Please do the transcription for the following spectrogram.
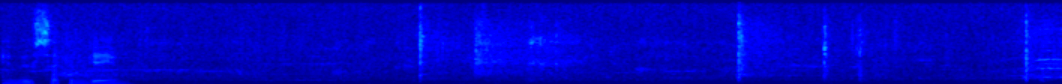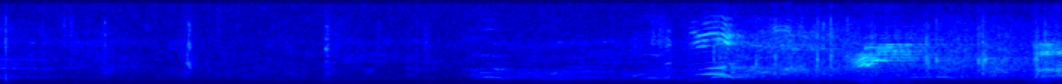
in this second game. Three. Love.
